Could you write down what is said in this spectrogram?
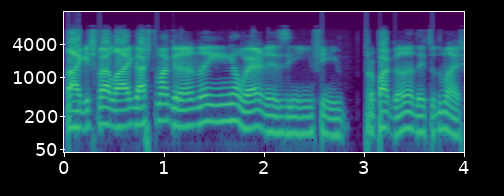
Target vai lá e gasta uma grana em awareness, em, enfim, propaganda e tudo mais.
